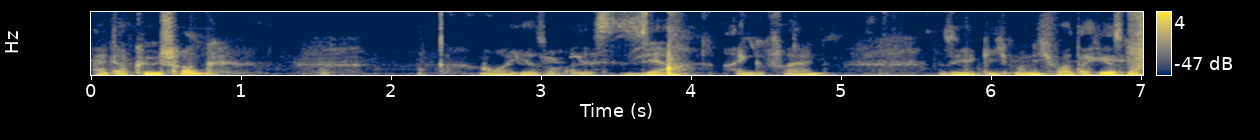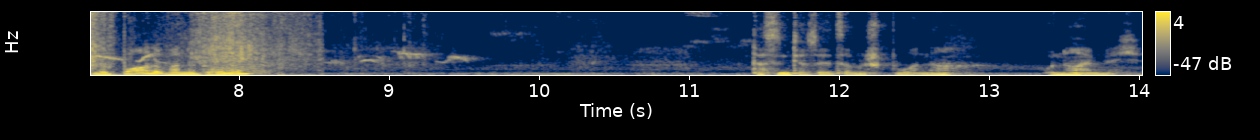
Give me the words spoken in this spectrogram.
Alter Kühlschrank. Aber hier ist auch alles sehr eingefallen. Also hier gehe ich mal nicht weiter. Hier ist noch eine Badewanne drin. Das sind ja seltsame Spuren, ne? Unheimlich.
